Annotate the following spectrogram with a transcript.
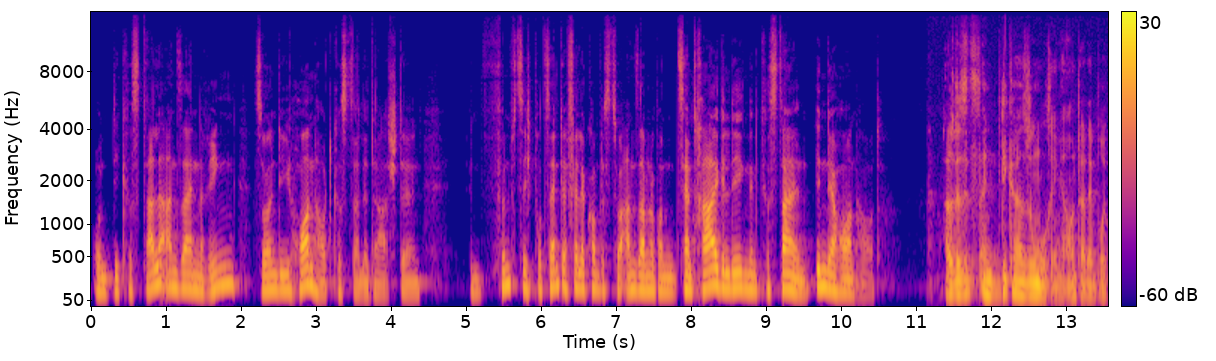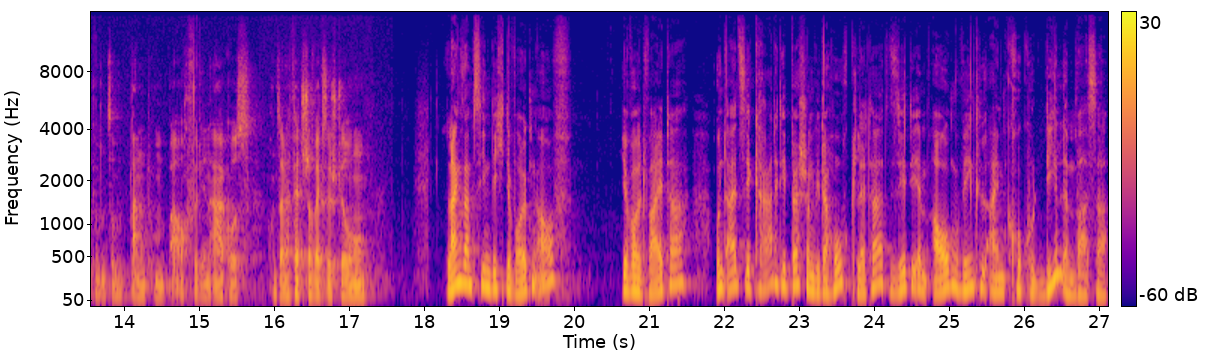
Und die Kristalle an seinen Ringen sollen die Hornhautkristalle darstellen. In 50% der Fälle kommt es zur Ansammlung von zentral gelegenen Kristallen in der Hornhaut. Also da sitzt ein dicker Sumo-Ringer unter der Brücke mit so einem Band um Bauch für den Arkus und seiner Fettstoffwechselstörung. Langsam ziehen dichte Wolken auf. Ihr wollt weiter Und als ihr gerade die Böschung wieder hochklettert, seht ihr im Augenwinkel ein Krokodil im Wasser.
